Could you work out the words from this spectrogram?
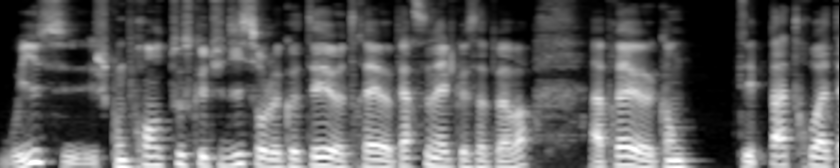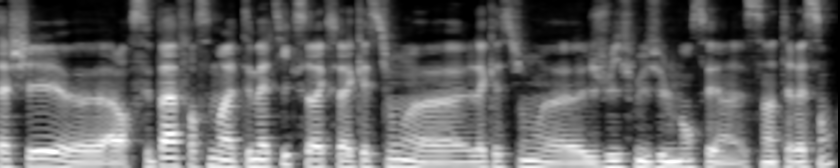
oui, je comprends tout ce que tu dis sur le côté euh, très euh, personnel que ça peut avoir. Après, euh, quand t'es pas trop attaché, euh, alors c'est pas forcément la thématique, c'est vrai que sur la question, euh, la question euh, juif musulman, c'est, c'est intéressant.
